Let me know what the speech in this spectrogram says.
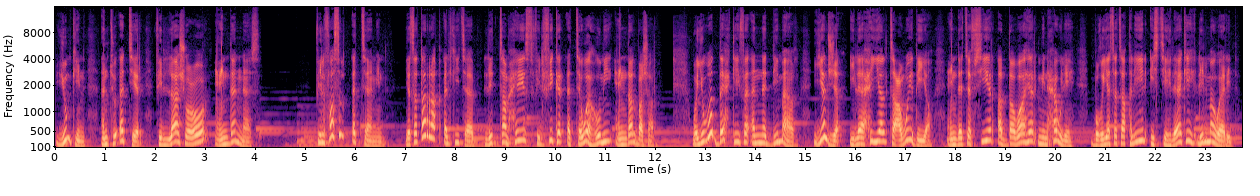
يمكن أن تؤثر في اللاشعور عند الناس. في الفصل الثامن يتطرق الكتاب للتمحيص في الفكر التوهمي عند البشر ويوضح كيف أن الدماغ يلجأ إلى حيل تعويضية عند تفسير الظواهر من حوله بغية تقليل استهلاكه للموارد.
